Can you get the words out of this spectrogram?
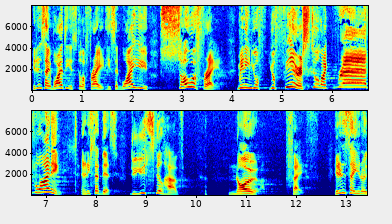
he didn't say, Why are you still afraid? He said, Why are you so afraid? Meaning your, your fear is still like red lining. And he said this Do you still have no faith? He didn't say, you know,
